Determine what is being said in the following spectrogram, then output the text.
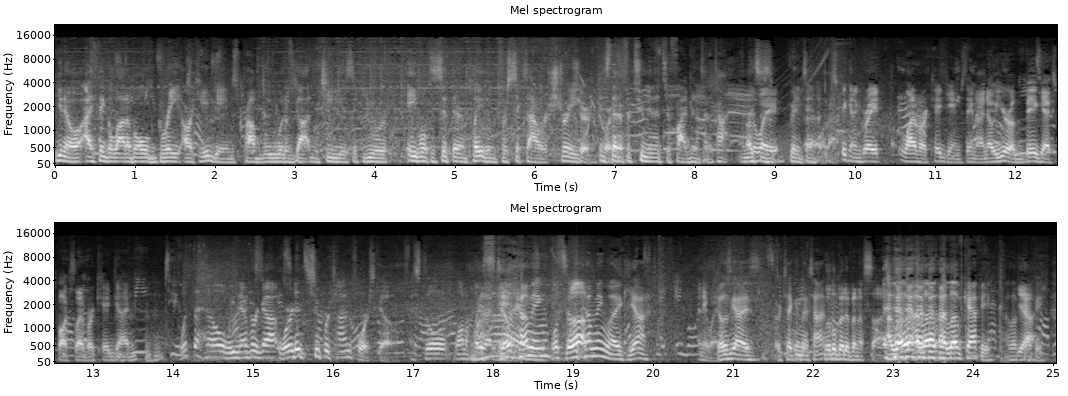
you know, I think a lot of old great arcade games probably would have gotten tedious if you were able to sit there and play them for six hours straight Sure, of instead of for two minutes or five minutes at a time. And By this the way, is a great example uh, of. Speaking of great live arcade games, Dana, I know you're a big Xbox Live Arcade guy. What the hell? We never got. Where did Super Time Force go? I still want to play that. Still game. coming. What's Still up? coming. Like, yeah, Anyway, those guys are taking their time. a little bit of an aside. I love, I love, I love Cappy. I love Yeah. Cappy.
